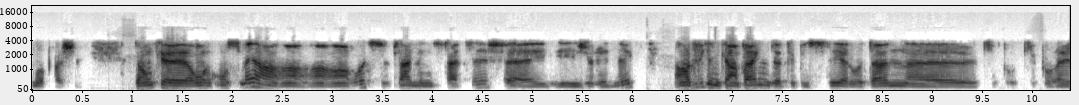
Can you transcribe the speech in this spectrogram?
mois prochain. Donc, euh, on, se met en, route sur le plan administratif euh, et, juridique en vue d'une campagne de publicité à l'automne euh, qui, pourrait,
